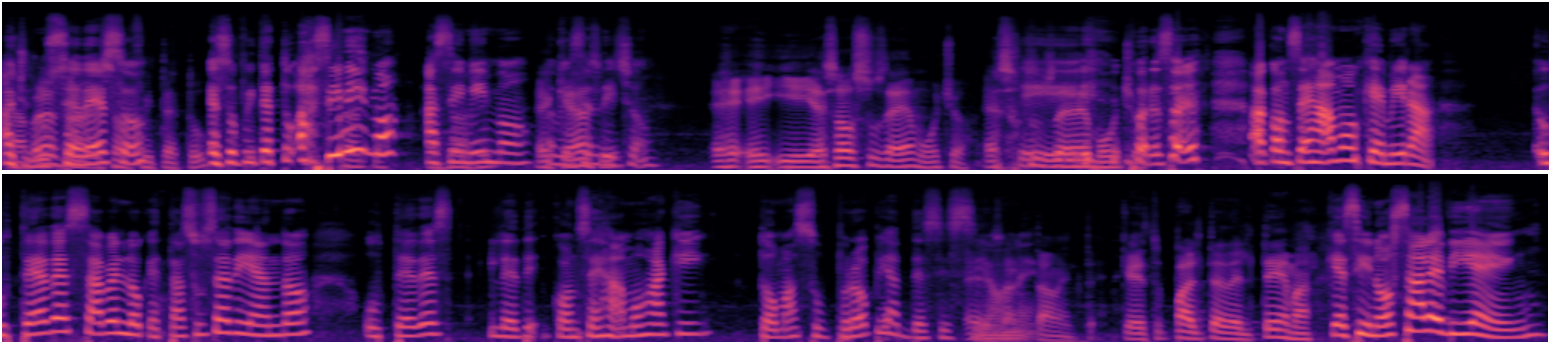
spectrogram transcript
ah, Ah, yo pero no sé de eso. fuiste tú. Eso fuiste tú. Así mismo, así así. mismo, Es que así. dicho. Eh, eh, y eso sucede mucho. Eso Sí. sucede mucho. Por eso aconsejamos que, mira, ustedes saben lo que está sucediendo, ustedes le aconsejamos aquí, toma sus propias decisiones. Exactamente. Que es parte del tema. Que si no sale bien,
